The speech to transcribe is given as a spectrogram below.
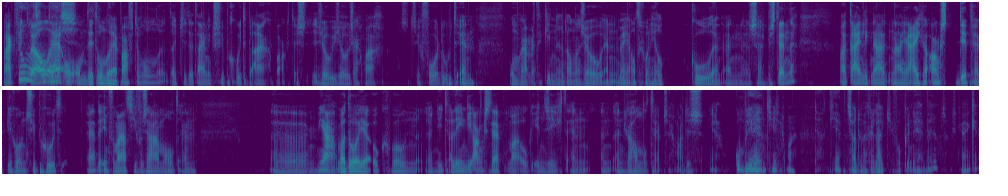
Maar ik vind wel, hè, om, om dit onderwerp af te ronden, dat je het uiteindelijk supergoed hebt aangepakt. Dus sowieso, zeg maar, als het zich voordoet en omgaan met de kinderen dan en zo. En ben je altijd gewoon heel cool en, en eh, stressbestendig. Maar uiteindelijk, na, na je eigen angstdip, heb je gewoon supergoed hè, de informatie verzameld. En ehm, ja, waardoor je ook gewoon eh, niet alleen die angst hebt, maar ook inzicht en, en, en gehandeld hebt, zeg maar. Dus ja, complimentje, zeg maar. Dank je. Daar zouden we een geluidje voor kunnen hebben. Zal ik eens kijken.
